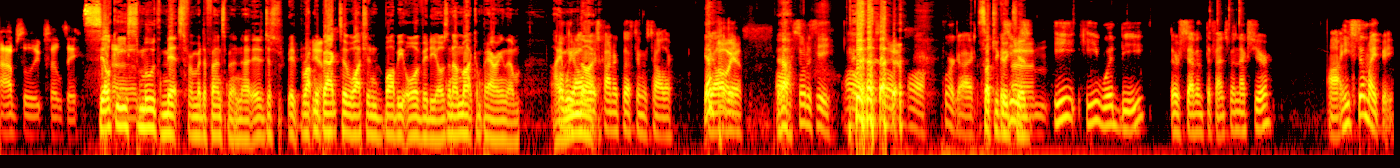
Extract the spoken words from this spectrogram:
absolute filthy. Silky Um, smooth mitts from a defenseman. Uh, It just it brought me Yeah. back to watching Bobby Orr videos, and I'm not comparing them. But I'm we all not. wish Connor Clifton was taller. Yeah. Oh do. yeah. Oh, Yeah. so does he. Oh, so, oh, poor guy. Such a good kid. Um, He he would be their seventh defenseman next year. Uh, he still might be.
